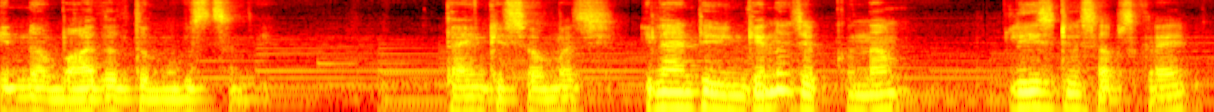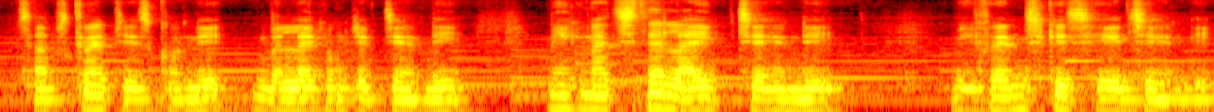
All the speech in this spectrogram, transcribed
ఎన్నో బాధలతో ముగుస్తుంది. థ్యాంక్ యూ సో మచ్ ఇలాంటివి ఇంకెన్నో చెప్పుకుందాం. ప్లీజ్ డూ సబ్స్క్రైబ్ సబ్స్క్రైబ్ చేసుకోండి. బెల్ ఐకాన్ క్లిక్ చేయండి. మీకు నచ్చితే లైక్ చేయండి. మీ ఫ్రెండ్స్కి షేర్ చేయండి.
